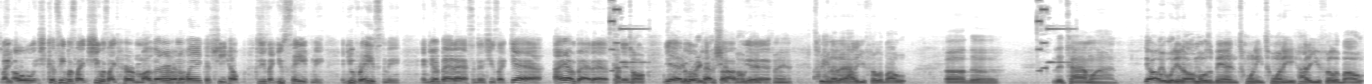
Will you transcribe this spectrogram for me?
Like oh, because he was like she was like her mother in a Uh-huh. way because she helped because she was like you saved me and you raised me and you're badass and then she's like yeah I am badass pep and then talk. yeah, the little pep talk, about to hit yeah. fan. Speaking of that, how do you feel about uh, the the timeline? Yo, With, with it almost being 2020, how do you feel about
